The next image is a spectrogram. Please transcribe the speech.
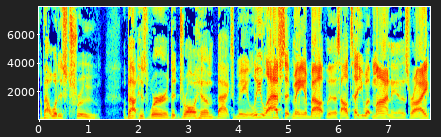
about what is true, about his word that draw him back to me. Lee laughs at me about this. I'll tell you what mine is, right?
